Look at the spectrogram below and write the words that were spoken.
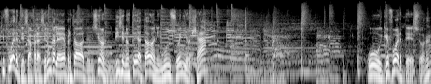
Qué fuerte esa frase, nunca le había prestado atención. Dice, no estoy atado a ningún sueño ya. Uy, qué fuerte eso, ¿eh?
